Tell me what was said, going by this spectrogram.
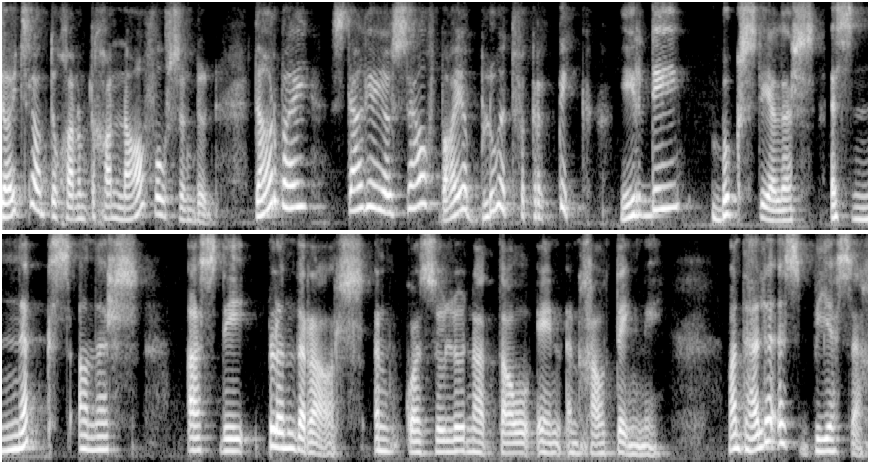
Duitsland toe gaan om te gaan navorsing doen. Daarby stel jy jouself baie bloot vir kritiek. Hierdie boeksteelers is niks anders as die plunderaars in KwaZulu-Natal en in Gauteng nie. Want hulle is besig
